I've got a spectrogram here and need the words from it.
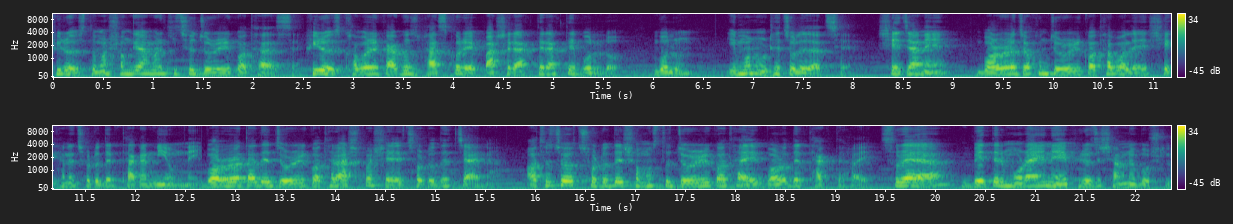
ফিরোজ, তোমার সঙ্গে আমার কিছু জরুরি কথা আছে। ফিরোজ খবরের কাগজ ভাঁজ করে পাশে রাখতে রাখতে বলল, বলুন। ইমন উঠে চলে যাচ্ছে। সে জানে, বড়রা যখন জরুরি কথা বলে, সেখানে ছোটদের থাকার নিয়ম নেই। বড়রা তাদের জরুরি কথার আশপাশে ছোটদের চায় না। অথচ ছোটদের সমস্ত জরুরি কথায় বড়দের থাকতে হয়। সুরায়া বেতের মোড়া এনে ফিরোজের সামনে বসল।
